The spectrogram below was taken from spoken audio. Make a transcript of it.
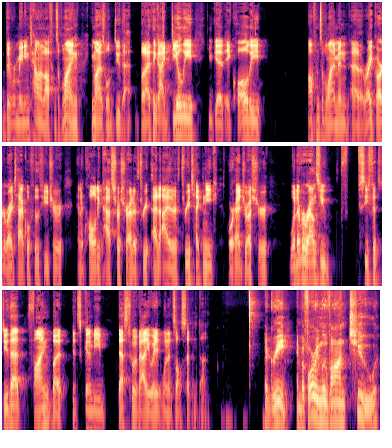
the remaining talent offensive line, you might as well do that. But I think ideally you get a quality offensive lineman at a right guard or right tackle for the future, and a quality pass rusher at, three, at either three technique or edge rusher. Whatever rounds you see fit to do that, fine, but it's going to be best to evaluate it when it's all said and done. Agreed. And before we move on to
